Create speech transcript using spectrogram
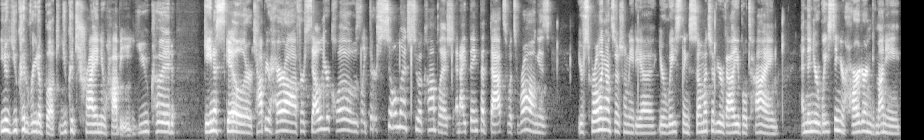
You know, you could read a book, you could try a new hobby, you could gain a skill or chop your hair off or sell your clothes. Like there's so much to accomplish. And I think that that's what's wrong is you're scrolling on social media, you're wasting so much of your valuable time, and then you're wasting your hard earned money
